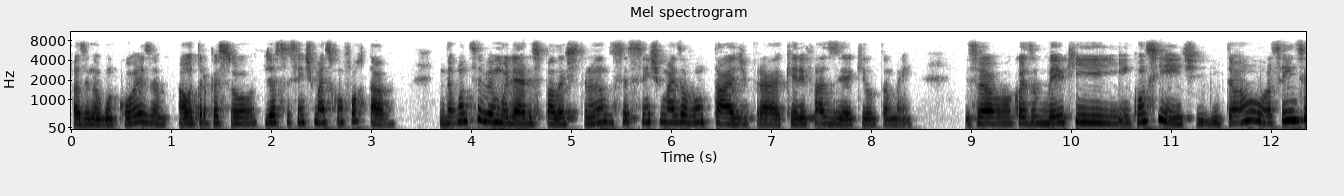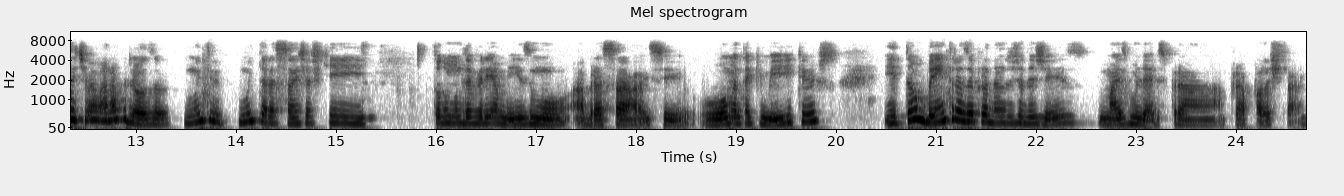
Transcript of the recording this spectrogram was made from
fazendo alguma coisa, a outra pessoa já se sente mais confortável. Então, quando você vê mulheres palestrando, você se sente mais à vontade para querer fazer aquilo também. Isso é uma coisa meio que inconsciente. Então, essa iniciativa é maravilhosa, muito, muito interessante. Acho que todo mundo deveria mesmo abraçar esse Woman Tech Makers e também trazer para dentro dos GDGs mais mulheres para palestrar.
